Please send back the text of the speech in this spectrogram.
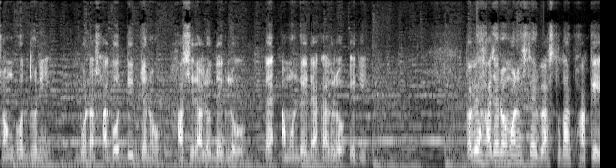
শঙ্খধ্বনি গোটা সাগরদ্বীপ যেন হাসির আলো দেখল, তাই এমনটাই দেখা গেল এদিন। তবে হাজারো মানুষদের ব্যস্ততার ফাঁকে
